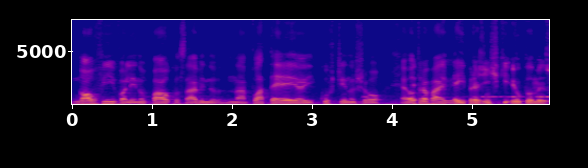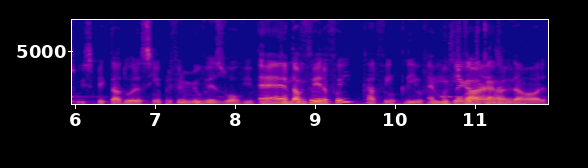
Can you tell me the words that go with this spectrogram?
no ao vivo ali, no palco, sabe? No- na plateia e curtindo o show. É outra vibe. É, e pra gente que, eu, pelo menos, espectador, assim, eu prefiro mil vezes o ao vivo. É, Quinta-feira muito- foi, cara, foi incrível. Foi É muito demais, legal, cara. Foi da hora.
